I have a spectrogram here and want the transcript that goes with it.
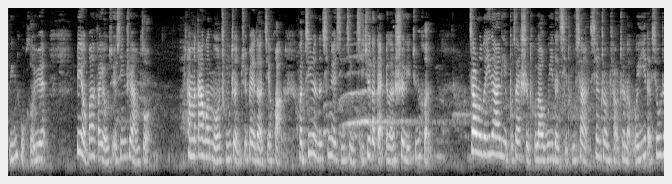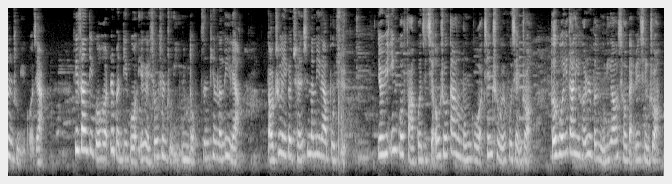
领土合约，并有办法、有决心这样做。他们大规模重整具备的计划和惊人的侵略行径，急剧地改变了势力均衡。较弱的意大利不再是徒劳无益的企图向现状挑战的唯一的修正主义国家。第三帝国和日本帝国也给修正主义运动增添了力量，导致了一个全新的力量布局。由于英国、法国及其欧洲大陆盟国坚持维护现状，德国、意大利和日本努力要求改变现状，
